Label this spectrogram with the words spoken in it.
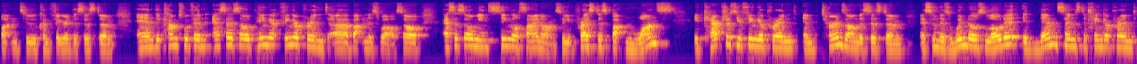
button to configure the system. And it comes with an SSO finger, fingerprint uh, button as well. So SSO means single sign-on. So you press this button once, it captures your fingerprint and turns on the system. As soon as Windows loaded, it then sends the fingerprint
